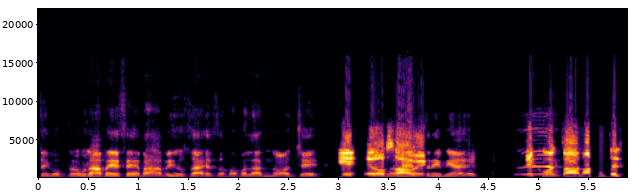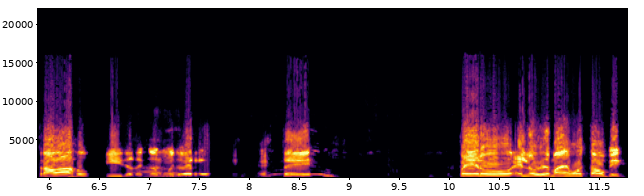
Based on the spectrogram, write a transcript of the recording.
te compras una PC, papi, usas eso para por las noches. que lo puedes sabe. streamear. que con esta antes del trabajo y yo tengo mucho de este pero en lo demás hemos estado bien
